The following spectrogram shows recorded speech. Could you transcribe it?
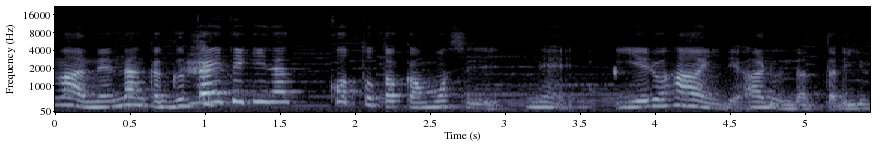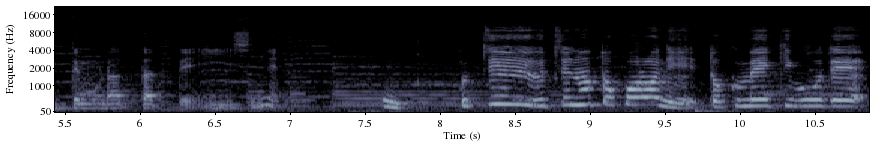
まあねなんか具体的なこととかもしね言える範囲であるんだったら言ってもらったっていいしね。うちうちのところに匿名希望で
